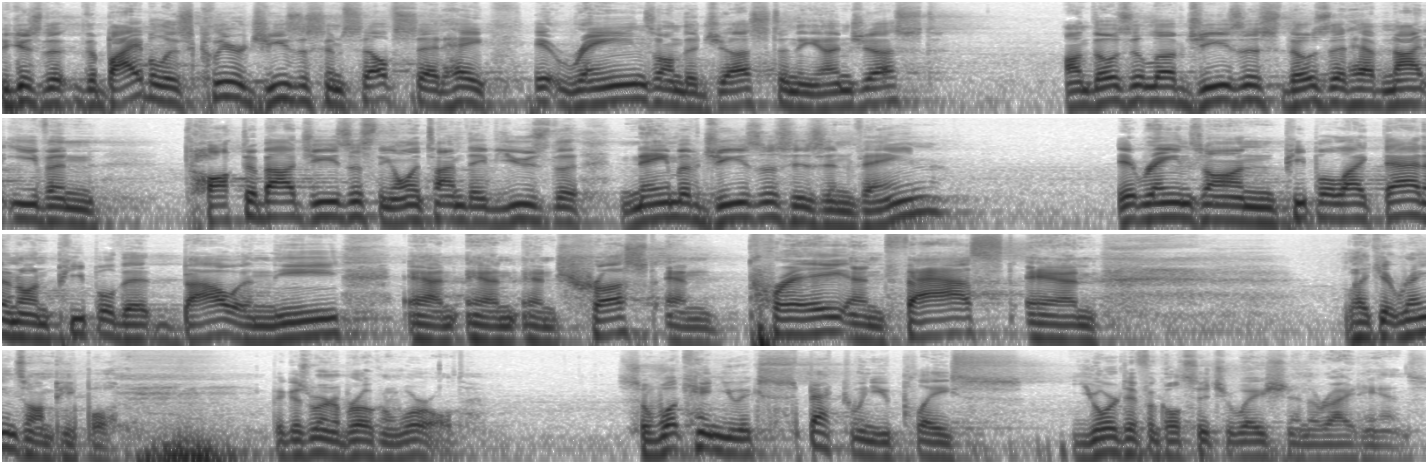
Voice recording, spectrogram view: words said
Because the, the Bible is clear. Jesus himself said, hey, it rains on the just and the unjust, on those that love Jesus, those that have not even talked about Jesus. The only time they've used the name of Jesus is in vain. It rains on people like that and on people that bow a knee and, and, and trust and pray and fast and like it rains on people because we're in a broken world. So, what can you expect when you place your difficult situation in the right hands?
